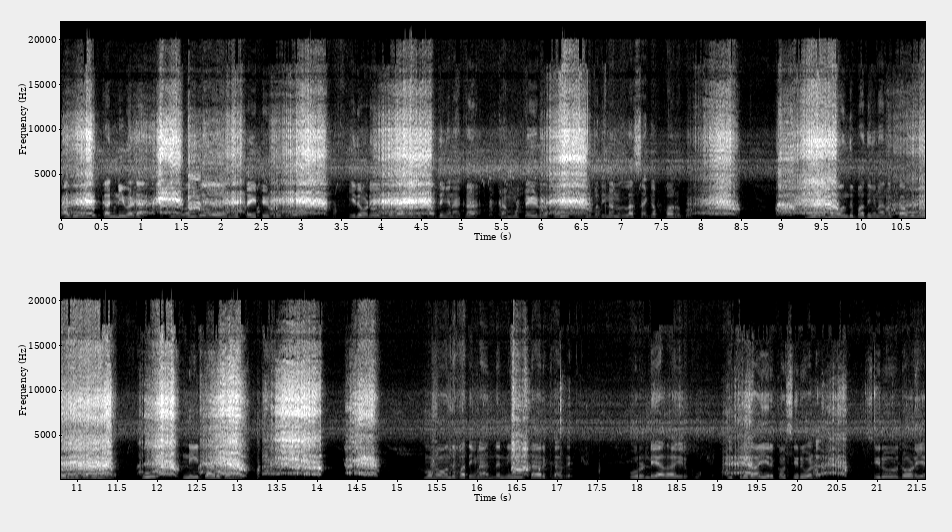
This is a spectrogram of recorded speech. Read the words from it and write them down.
அது வந்து கன்னி வடை இது வந்து முட்டை இட்டுட்டு இருக்கிற வடை இதோடைய முகம் வந்து பார்த்தீங்கன்னாக்கா க- முட்டையிடுற பருவத்தில் வந்து பார்த்தீங்கன்னா நல்லா சிகப்பாக இருக்கும். முகமும் வந்து பார்த்தீங்கன்னா அந்த கவுல்ல இருந்து பார்த்தீங்கன்னா பூ நீட்டாக இருக்காது. முகம் வந்து பார்த்தீங்கன்னா இந்த நீட்டாக இருக்காது. உருண்டையாக தான் இருக்கும். இப்படி தான் இருக்கும் சிறுவடை. சிறுவனுடைய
